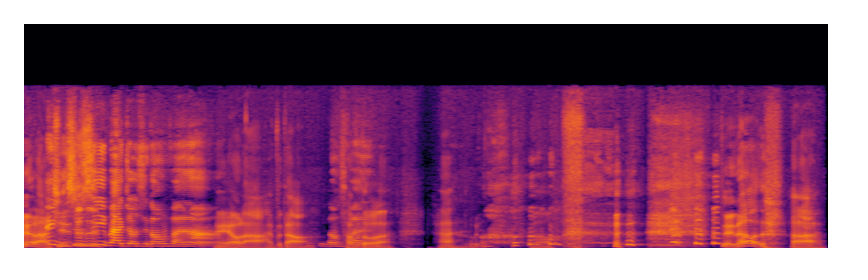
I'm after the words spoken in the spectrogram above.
没有啦，欸、其实就是一百九十公分啊，没有啦，还不到，差不多了啊。哦、对，然后啊，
